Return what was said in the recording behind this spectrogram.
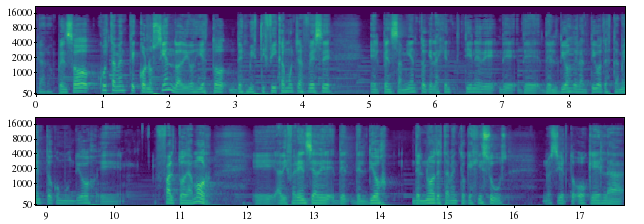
Claro, pensó justamente conociendo a Dios y esto desmistifica muchas veces el pensamiento que la gente tiene de, del Dios del Antiguo Testamento como un Dios eh, falto de amor, eh, a diferencia del Dios del Nuevo Testamento que es Jesús, ¿no es cierto? O que es la,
